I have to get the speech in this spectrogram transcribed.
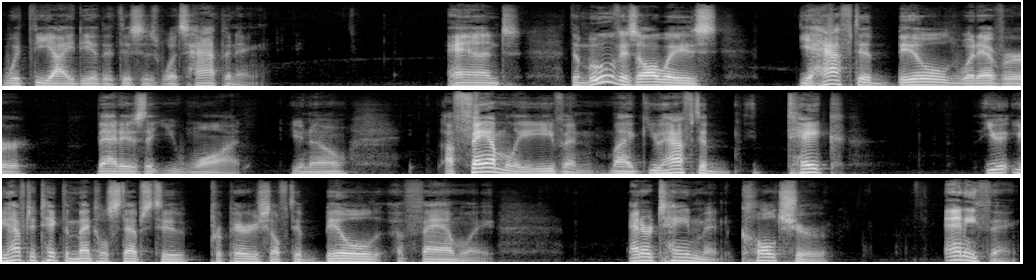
with the idea that this is what's happening. And the move is always you have to build whatever that is that you want, you know? A family even. Like you have to take you you have to take the mental steps to prepare yourself to build a family. Entertainment, culture, anything.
